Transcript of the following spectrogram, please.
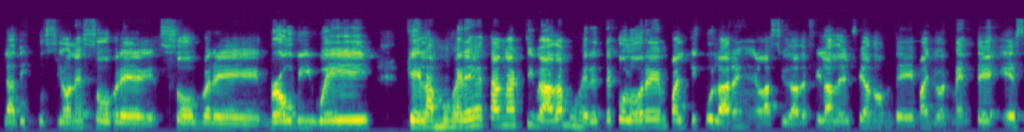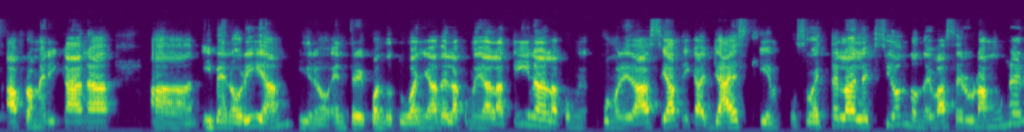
las discusiones sobre, sobre Roe v. Wade, que las mujeres están activadas, mujeres de colores en particular, en, en la ciudad de Filadelfia, donde mayormente es afroamericana uh, y minoría, you know, entre cuando tú añades la comunidad latina, la com comunidad asiática, ya es tiempo. So, esta es la elección donde va a ser una mujer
